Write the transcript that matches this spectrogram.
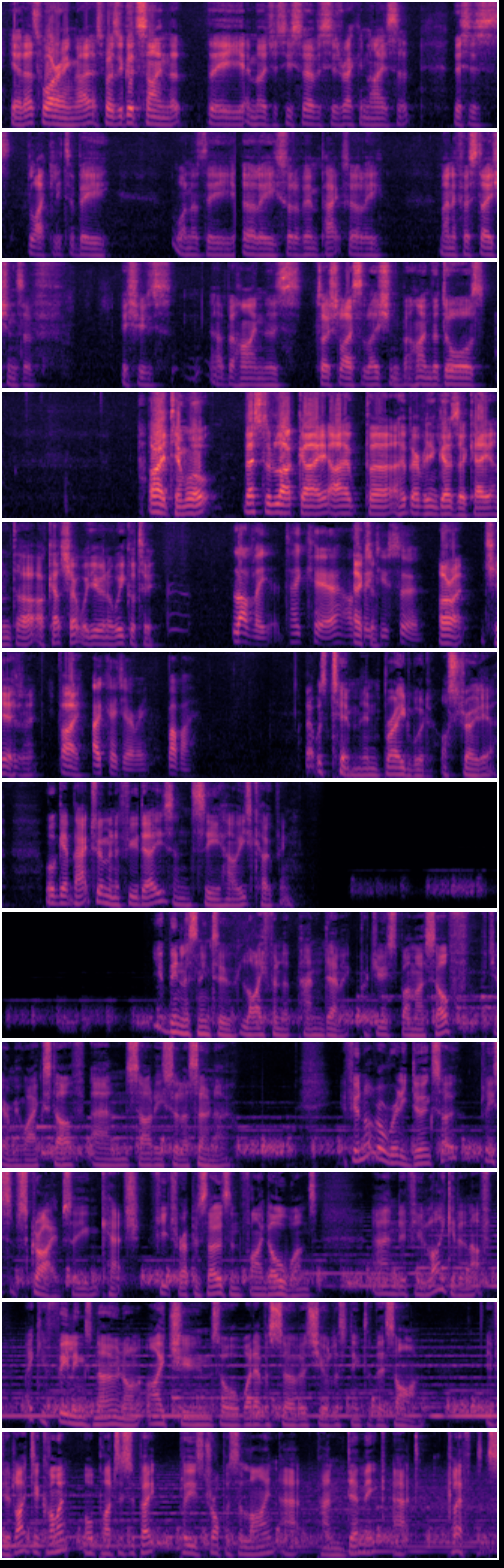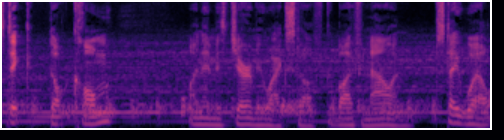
Yeah, that's worrying. I suppose a good sign that the emergency services recognise that this is likely to be one of the early sort of impacts, early manifestations of issues uh, behind this social isolation, behind the doors. All right, Tim. Well, best of luck. I, I hope uh, I hope everything goes okay, and uh, I'll catch up with you in a week or two. Lovely. Take care. I'll Excellent. speak to you soon. All right. Cheers, mate. Bye. Okay, Jeremy. Bye bye. That was Tim in Braidwood, Australia. We'll get back to him in a few days and see how he's coping. You've been listening to Life in a Pandemic, produced by myself, Jeremy Wagstaff, and Sari Sulasono. If you're not already doing so, please subscribe so you can catch future episodes and find old ones. And if you like it enough, make your feelings known on iTunes or whatever service you're listening to this on. If you'd like to comment or participate, please drop us a line at pandemic at cleftstick.com. My name is Jeremy Wagstaff. Goodbye for now and stay well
